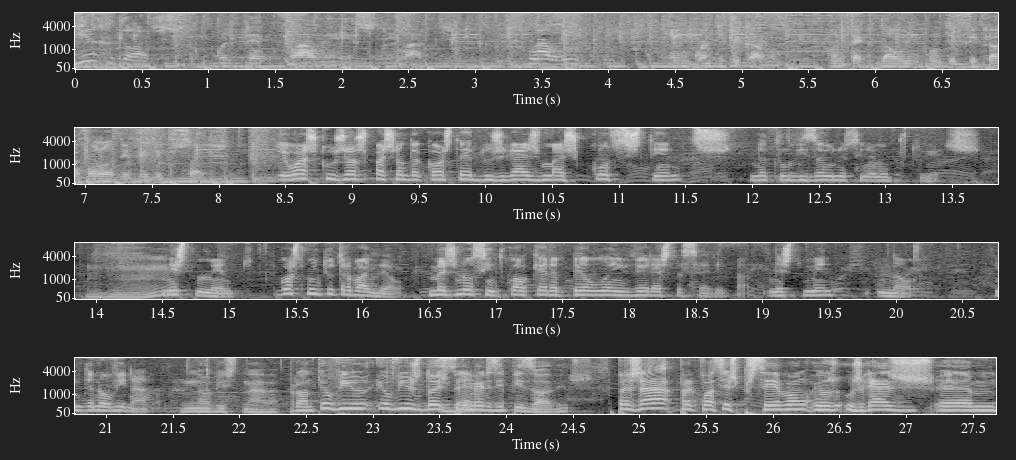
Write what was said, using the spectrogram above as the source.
e arredores. Quanto é que valem esses milagres? Ali. É inquantificável. Quanto é que dá um inquantificável a dividir por 6? Eu acho que o Jorge Paixão da Costa é dos gajos mais consistentes na televisão e no cinema português. Neste momento. Gosto muito do trabalho dele, mas não sinto qualquer apelo em ver esta série. pá. Neste momento, não. Ainda não vi nada. Não viste nada. Pronto, eu vi, eu vi os dois Zero. primeiros episódios. Para já, para que vocês percebam, eu- os gajos hum,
